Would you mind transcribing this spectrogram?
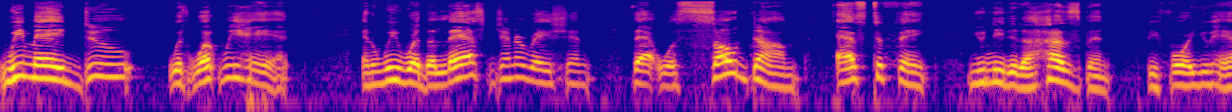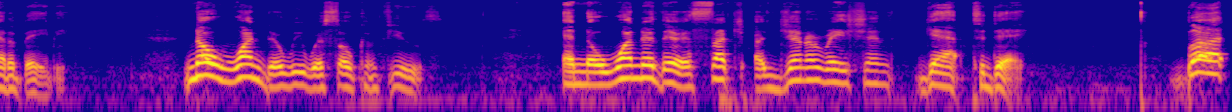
We made do with what we had, and we were the last generation that was so dumb as to think you needed a husband before you had a baby. No wonder we were so confused. And no wonder there is such a generation gap today. But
